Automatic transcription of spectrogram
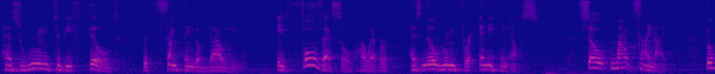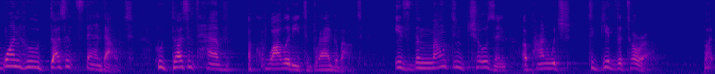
has room to be filled with something of value. A full vessel, however, has no room for anything else. So, Mount Sinai, the one who doesn't stand out, who doesn't have a quality to brag about, is the mountain chosen upon which to give the Torah. But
